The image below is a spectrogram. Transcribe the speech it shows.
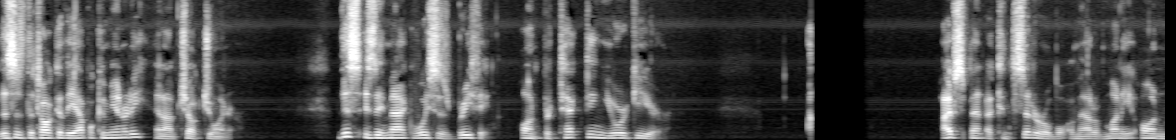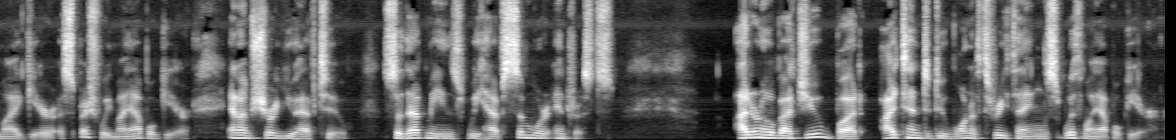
This is the talk of the Apple community, and I'm Chuck Joiner. This is a Mac Voices briefing on protecting your gear I've spent a considerable amount of money on my gear, especially my Apple gear, and I'm sure you have too. So that means we have similar interests. I don't know about you, but I tend to do one of three things with my Apple gear.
